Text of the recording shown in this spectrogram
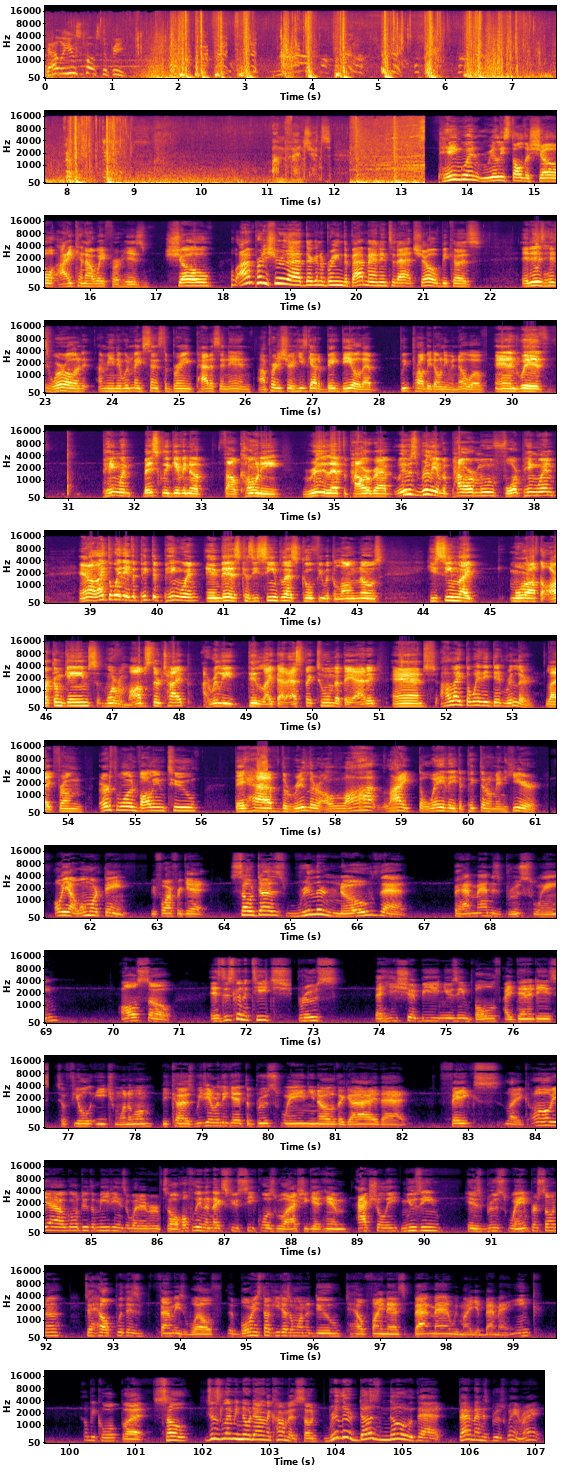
The hell are you supposed to be? I'm vengeance. Penguin really stole the show. I cannot wait for his show. I'm pretty sure that they're going to bring the Batman into that show because it is his world. I mean, it would make sense to bring Pattinson in. I'm pretty sure he's got a big deal that we probably don't even know of. And with Penguin basically giving up Falcone, really left the power grab. It was really of a power move for Penguin. And I like the way they depicted Penguin in this because he seemed less goofy with the long nose. He seemed like more off the Arkham games, more of a mobster type. I really did like that aspect to him that they added. And I like the way they did Riddler. Like from Earth 1 Volume 2, they have the Riddler a lot like the way they depicted him in here. Oh yeah, one more thing before I forget. So does Riddler know that Batman is Bruce Wayne? Also, is this going to teach Bruce that he should be using both identities to fuel each one of them? Because we didn't really get the Bruce Wayne, you know, the guy that fakes like, oh yeah, I'll go do the meetings or whatever. So hopefully in the next few sequels, we'll actually get him actually using his Bruce Wayne persona to help with his family's wealth. The boring stuff he doesn't want to do to help finance Batman. We might get Batman Inc. it'll be cool. But so just let me know down in the comments. So Riddler does know that Batman is Bruce Wayne, right?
